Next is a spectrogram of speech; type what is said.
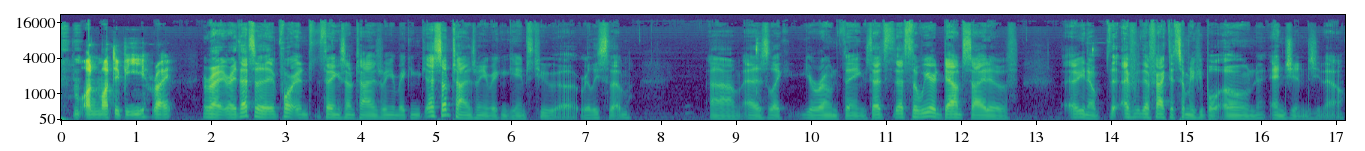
on ModDB, right? Right, right. That's an important thing sometimes when you're making. Sometimes when you're making games to uh, release them um, as like your own things. That's that's the weird downside of, uh, you know, the the fact that so many people own engines. You know.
